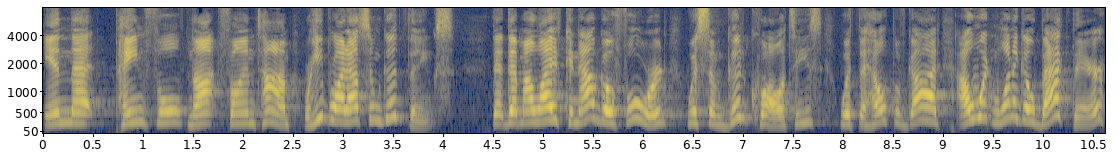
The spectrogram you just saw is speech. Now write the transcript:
in that painful, not fun time where He brought out some good things. That, that my life can now go forward with some good qualities with the help of God. I wouldn't want to go back there.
